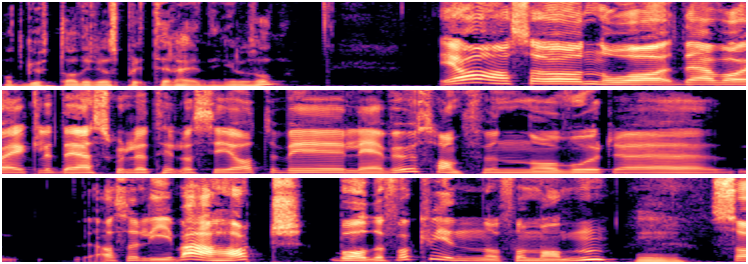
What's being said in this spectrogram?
at gutta driver og splitter regninger og sånn. Ja, altså nå Det var jo egentlig det jeg skulle til å si òg. Vi lever jo i et samfunn nå hvor eh, Altså, livet er hardt. Både for kvinnen og for mannen. Så,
